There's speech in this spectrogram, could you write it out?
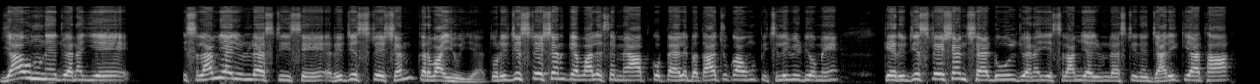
या उन्होंने जो है ना ये इस्लामिया यूनिवर्सिटी से रजिस्ट्रेशन करवाई हुई है। तो रजिस्ट्रेशन के हवाले से मैं आपको पहले बता चुका हूँ पिछली वीडियो में कि रजिस्ट्रेशन शेड्यूल जो है ना, ये इस्लामिया यूनिवर्सिटी ने जारी किया था,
